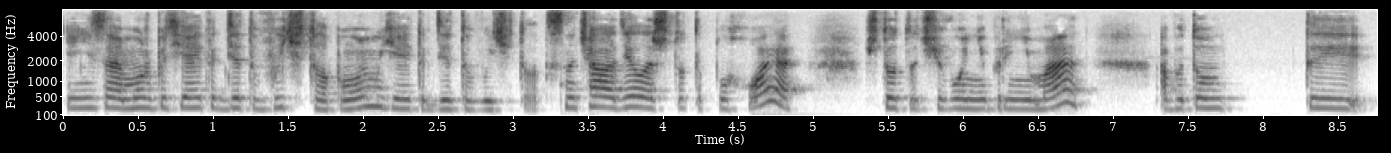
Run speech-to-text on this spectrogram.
я не знаю, может быть, я это где-то вычитала, по-моему, я это где-то вычитала. Ты сначала делаешь что-то плохое, что-то, чего не принимают, а потом ты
